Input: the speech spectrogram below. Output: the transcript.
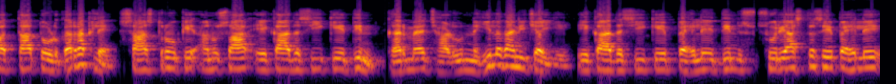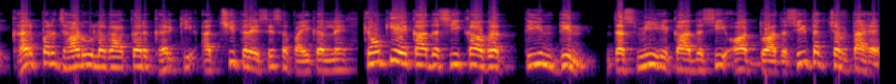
पत्ता तोड़कर रख लें। शास्त्रों के अनुसार एकादशी के दिन घर में झाड़ू नहीं लगानी चाहिए। एकादशी के पहले दिन सूर्यास्त से पहले घर पर झाड़ू लगाकर घर की अच्छी तरह से सफ़ाई कर लें, क्योंकि एकादशी का व्रत तीन दिन दसवीं एकादशी और द्वादशी तक चलता है।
